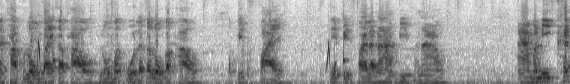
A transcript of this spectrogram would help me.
นะครับ ลงใบกะเพราลงมะกรูดแล้วก็ลงกะเพราปิดไฟนี่ปิดไฟแล้วนะ บีบมะนาว อ่ามันมีขั้น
